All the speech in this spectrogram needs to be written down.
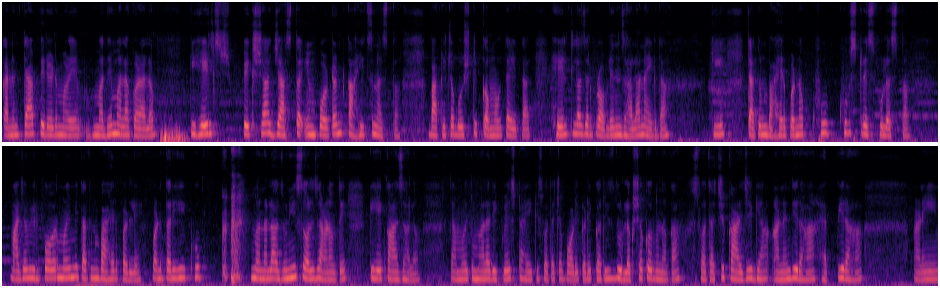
कारण त्या पिरियडमुळे मध्ये मला कळालं की हेल्थ पेक्षा जास्त इम्पॉर्टंट काहीच नसतं. बाकीच्या गोष्टी कमवता येतात. हेल्थला जर प्रॉब्लेम झाला ना एकदा की त्यातून बाहेर पडणं खूप खूप स्ट्रेसफुल असतं. माझ्या विलपॉवरमुळे मी त्यातून बाहेर पडले पण तरीही खूप मनाला अजूनही सल जाणवते की हे का झालं. त्यामुळे तुम्हाला रिक्वेस्ट आहे की स्वतःच्या बॉडीकडे कधीच दुर्लक्ष करू नका. स्वतःची काळजी घ्या आनंदी राहा हॅप्पी राहा. आणि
